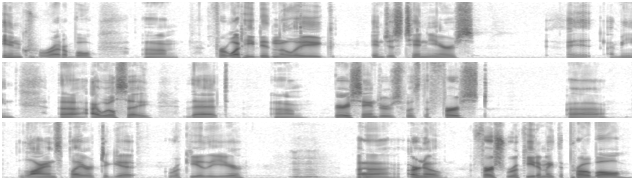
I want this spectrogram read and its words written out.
incredible um, for what he did in the league in just ten years. It, I mean, uh, I will say that um, Barry Sanders was the first uh, Lions player to get Rookie of the Year, mm-hmm. uh, or no, first rookie to make the Pro Bowl,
